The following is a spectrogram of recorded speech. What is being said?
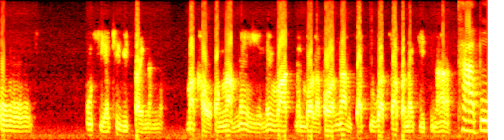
ผู้ผู้เสียชีวิตไปนั้นน่ะมาเข้าของน้ำในในวัดแมันบ่ละเพราะว่างานจัดอยู่วัดชาปนกิจนะค่ะปู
